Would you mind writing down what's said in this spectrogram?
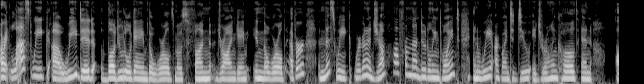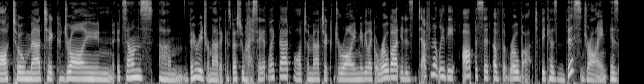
All right, last week uh, we did the Doodle Game, the world's most fun drawing game in the world ever. And this week we're going to jump off from that doodling point and we are going to do a drawing called an automatic drawing. It sounds um, very dramatic, especially when I say it like that automatic drawing, maybe like a robot. It is definitely the opposite of the robot because this drawing is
